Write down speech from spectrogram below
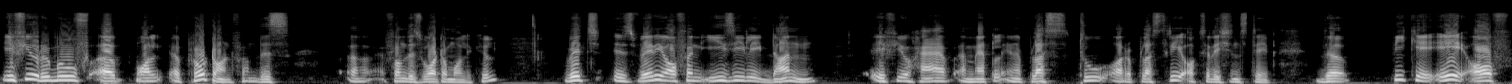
If you remove a, a proton from this uh, from this water molecule, which is very often easily done if you have a metal in a plus 2 or a plus 3 oxidation state, the pKa of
